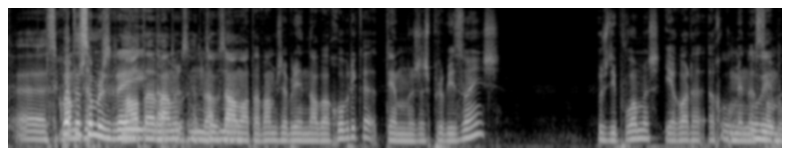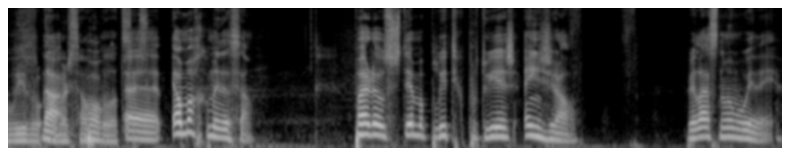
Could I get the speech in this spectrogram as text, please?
Uh, 50 Vamos- Sombras de Grey. Malta, não, vamos, não, não, gozar. malta, vamos abrir nova rúbrica. Temos as previsões, os diplomas e agora a recomendação livro. do livro Não, Marcelo bom, Piloto uh, é uma recomendação para o sistema político português em geral. Vê lá se não é uma boa ideia.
